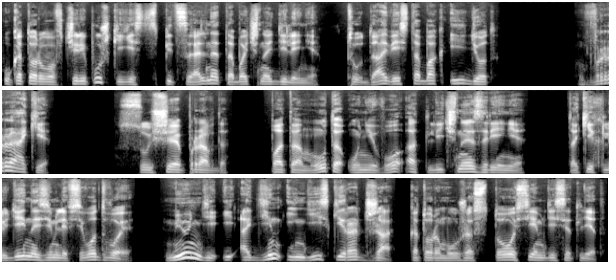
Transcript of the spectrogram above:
у которого в черепушке есть специальное табачное отделение. Туда весь табак и идет. В раке! Сущая правда. Потому-то у него отличное зрение. Таких людей на земле всего двое. Мюнди и один индийский раджа, которому уже 170 лет.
